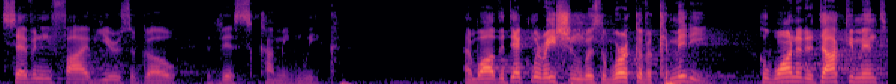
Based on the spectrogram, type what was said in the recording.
75 years ago this coming week. And while the declaration was the work of a committee who wanted a document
